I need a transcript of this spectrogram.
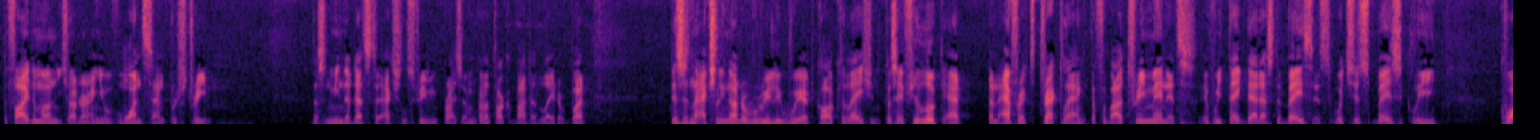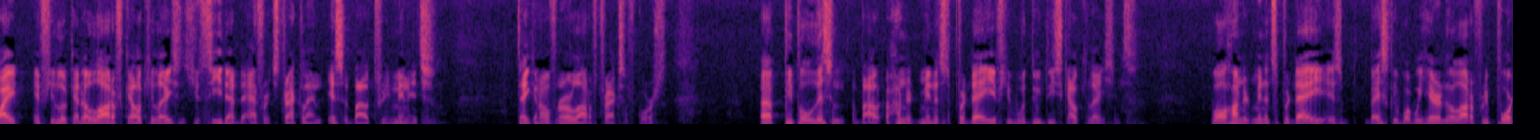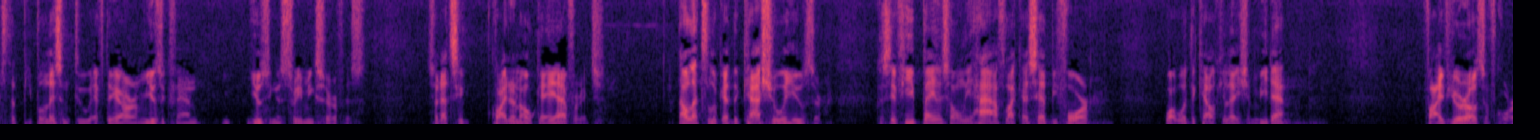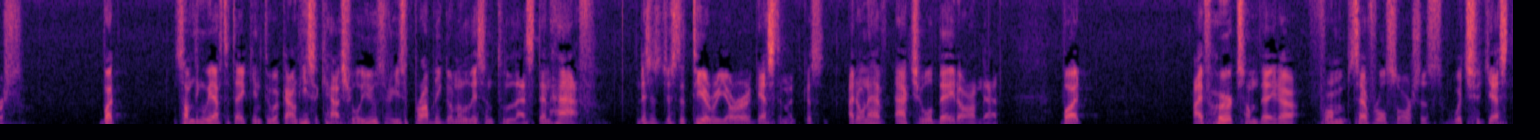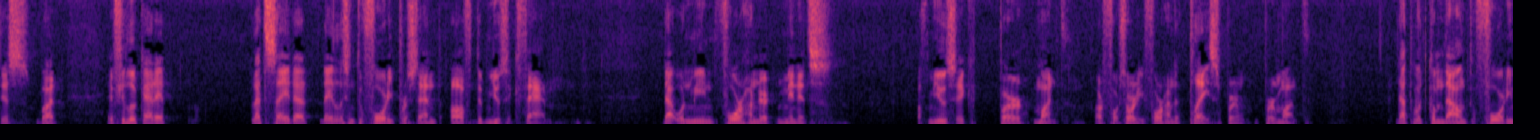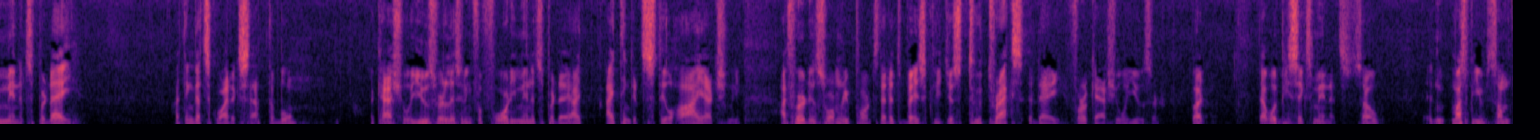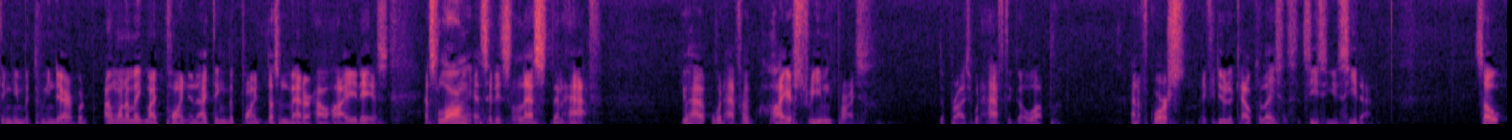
divide them on each other, and you have one cent per stream. Doesn't mean that that's the actual streaming price. I'm going to talk about that later. But this is actually not a really weird calculation, because if you look at an average track length of about three minutes, if we take that as the basis, which is basically quite, if you look at a lot of calculations, you see that the average track length is about three minutes, taken over a lot of tracks, of course. Uh, people listen about 100 minutes per day if you would do these calculations. Well, 100 minutes per day is basically what we hear in a lot of reports that people listen to if they are a music fan using a streaming service. So that's a, quite an okay average. Now let's look at the casual user. Because if he pays only half, like I said before, what would the calculation be then? Five euros, of course. But something we have to take into account, he's a casual user. He's probably going to listen to less than half. This is just a theory or a guesstimate because I don't have actual data on that. But I've heard some data from several sources which suggest this. But if you look at it, let's say that they listen to 40% of the music fan. That would mean 400 minutes of music per month. Or, for, sorry, 400 plays per, per month. That would come down to 40 minutes per day. I think that's quite acceptable a casual user listening for 40 minutes per day, I, I think it's still high actually. I've heard in some reports that it's basically just two tracks a day for a casual user. But that would be six minutes. So it must be something in between there. But I want to make my point, and I think the point doesn't matter how high it is. As long as it is less than half, you have, would have a higher streaming price. The price would have to go up. And of course, if you do the calculations, it's easy, you see that. So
